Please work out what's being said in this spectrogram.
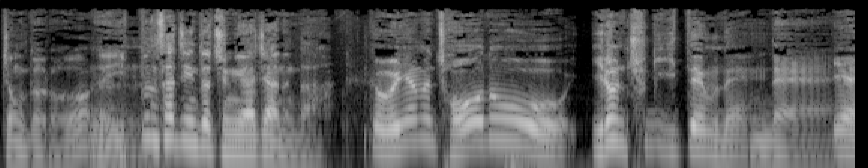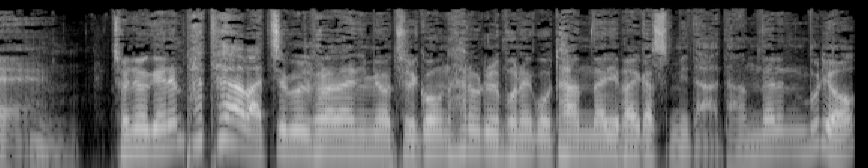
정도로 네, 음. 이쁜 사진이 더 중요하지 않은가. 그러니까 왜냐하면 저도 이런 축이기 때문에 네. 예. 음. 저녁에는 파타야 맛집을 돌아다니며 즐거운 하루를 보내고 다음날이 밝았습니다. 다음날은 무려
